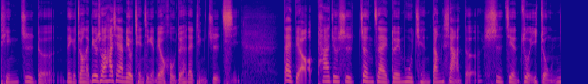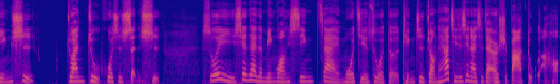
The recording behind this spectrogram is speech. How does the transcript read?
停滞的那个状态，比如说它现在没有前进，也没有后退，它在停滞期，代表它就是正在对目前当下的事件做一种凝视、专注或是审视。所以现在的冥王星在摩羯座的停滞状态，它其实现在是在二十八度啦。哈，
